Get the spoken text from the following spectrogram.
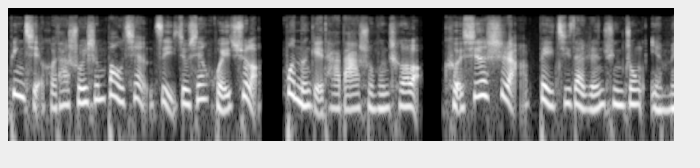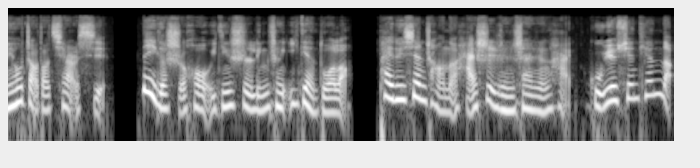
并且和他说一声抱歉，自己就先回去了，不能给他搭顺风车了。”可惜的是啊，贝基在人群中也没有找到切尔西。那个时候已经是凌晨一点多了，派对现场呢还是人山人海，鼓乐喧天的。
